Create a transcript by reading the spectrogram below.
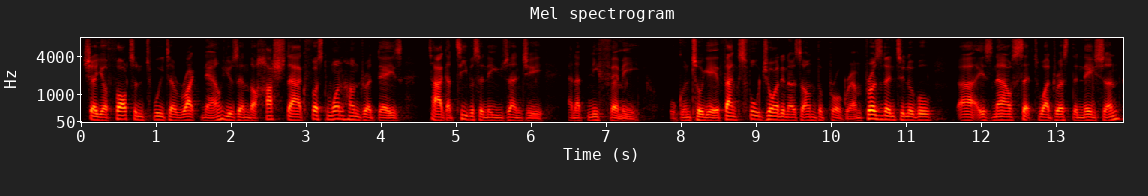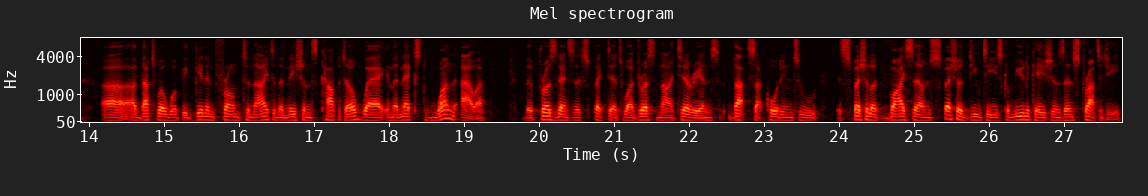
Share your thoughts on Twitter right now using the hashtag first100days, tag at TVC News NG and at Nifemi Oguntoye. Thanks for joining us on the program. President Tinubu uh, is now set to address the nation. Uh, that's where we're beginning from tonight in the nation's capital, where in the next one hour, the president is expected to address Nigerians. That's according to a special advisor on special duties, communications, and strategy.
